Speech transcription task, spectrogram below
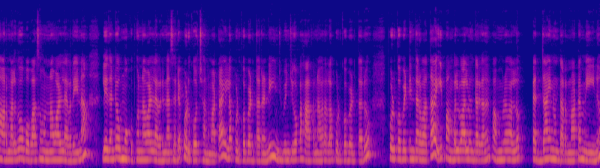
నార్మల్గా ఉపవాసం ఉన్న వాళ్ళు ఎవరైనా లేదంటే ఓ మొక్కుకున్న వాళ్ళు ఎవరైనా సరే పడుకోవచ్చు అనమాట ఇలా పడుకోబెడతారండి. ఇంచుమించుగా ఒక హాఫ్ అన్ అవర్ అలా పడుకోబెడతారు. పడుకోబెట్టిన తర్వాత ఈ పంబల వాళ్ళు ఉంటారు కదా పంబల వాళ్ళు పెద్ద ఆయన ఉంటారనమాట మెయిన్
